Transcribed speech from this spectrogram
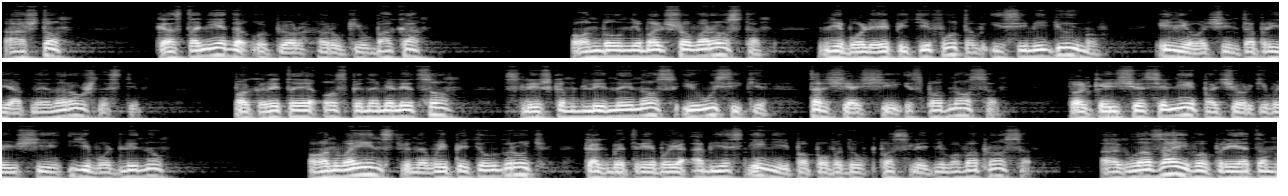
А что?» Кастанеда упер руки в бока. Он был небольшого роста, не более пяти футов и семи дюймов, и не очень-то приятной наружности. Покрытое оспинами лицо, слишком длинный нос и усики, торчащие из-под носа, только еще сильнее подчеркивающие его длину. Он воинственно выпятил грудь, как бы требуя объяснений по поводу последнего вопроса. А глаза его при этом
